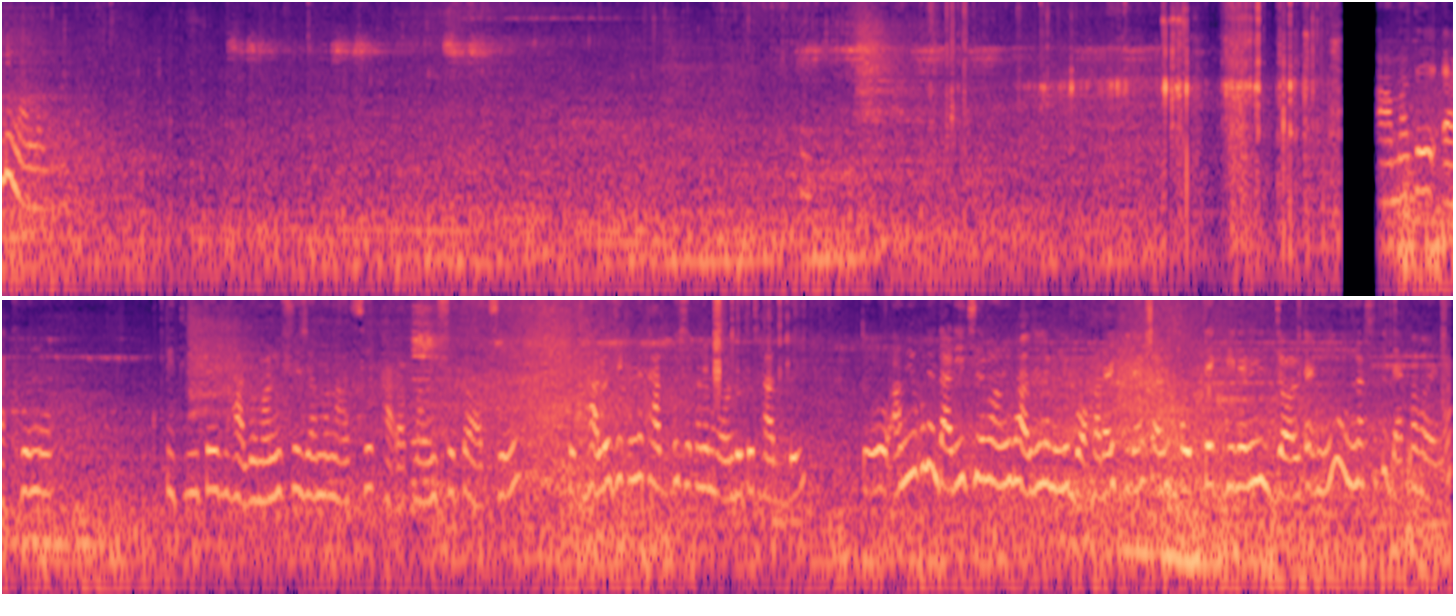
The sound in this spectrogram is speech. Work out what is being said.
কি না লাগবে আমাদের এখনও পৃথিবীতে ভালো মানুষও যেমন আছে, খারাপ মানুষও তো আছে। তো ভালো যেখানে থাকবে সেখানে মন্দ তো থাকবেই। তো আমি ওখানে দাঁড়িয়েছিলাম, আমি ভাবছিলাম উনি বকারাই কিনা, কারণ প্রত্যেক দিন আমি জলটা নিই ওনার সাথে দেখা হয় না।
